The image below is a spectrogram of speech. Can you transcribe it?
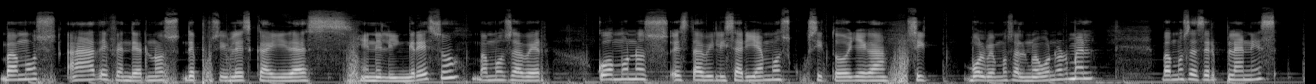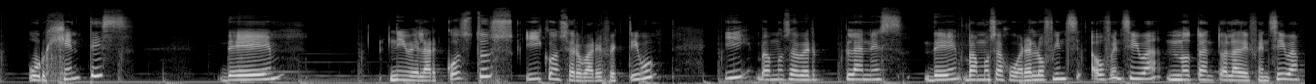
Vamos a defendernos de posibles caídas en el ingreso. Vamos a ver cómo nos estabilizaríamos si todo llega, si volvemos al nuevo normal. Vamos a hacer planes urgentes de nivelar costos y conservar efectivo. Y vamos a ver planes de vamos a jugar a la ofensiva, no tanto a la defensiva.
